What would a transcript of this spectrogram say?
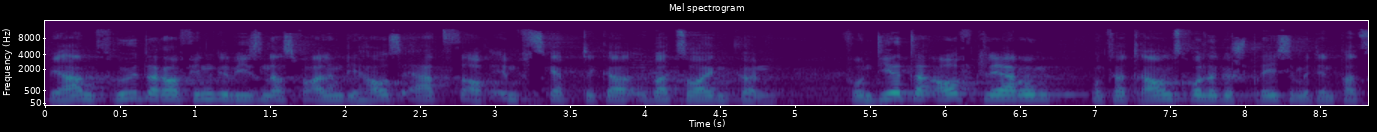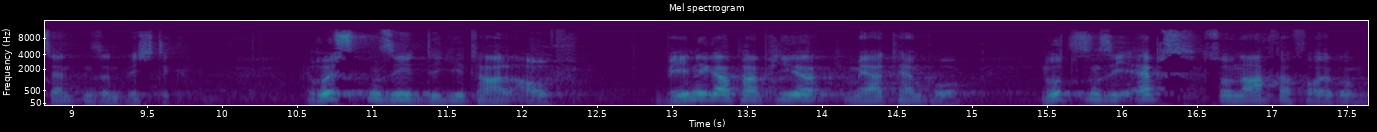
Wir haben früh darauf hingewiesen, dass vor allem die Hausärzte auch Impfskeptiker überzeugen können. Fundierte Aufklärung und vertrauensvolle Gespräche mit den Patienten sind wichtig. Rüsten Sie digital auf. Weniger Papier, mehr Tempo. Nutzen Sie Apps zur Nachverfolgung.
